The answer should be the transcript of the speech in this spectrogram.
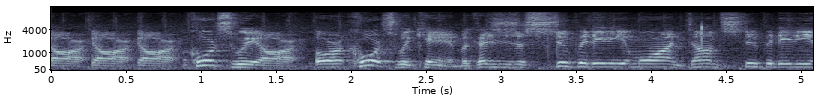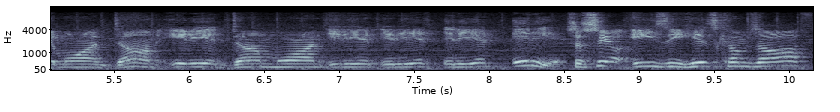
Are, are, are. Of course we are. Or of course we can, because he's a stupid idiot moron, dumb, stupid idiot moron, dumb, idiot, dumb, moron, idiot, idiot, idiot, idiot. So see how easy his comes off?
